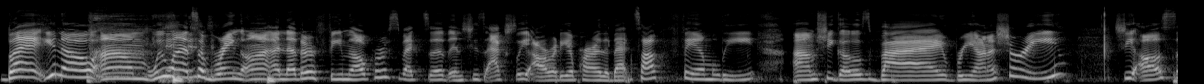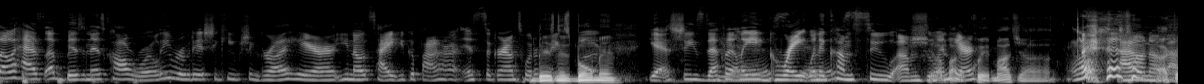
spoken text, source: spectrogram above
but you know, um, we wanted to bring on another female perspective, and she's actually already a part of the Back Talk family. Um, she goes by Briana Sheree. She also has a business called Royally Rooted. She keeps your girl hair, you know, tight. You can find her on Instagram, Twitter, Business Facebook. booming. Yes, she's definitely Yes, great when it comes to um Shit, I'm doing about hair. to quit my job. I don't know I about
